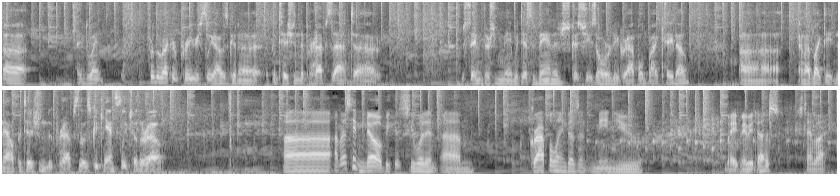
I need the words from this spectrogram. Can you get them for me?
Uh, Dwayne, for the record, previously I was gonna petition that perhaps that uh, saving throw should be made with disadvantage because she's already grappled by Kato. Uh, and I'd like to now petition that perhaps those could cancel each other out. Uh, I'm gonna say no because she wouldn't. Um, grappling doesn't mean you. Wait, maybe it does. Stand by.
